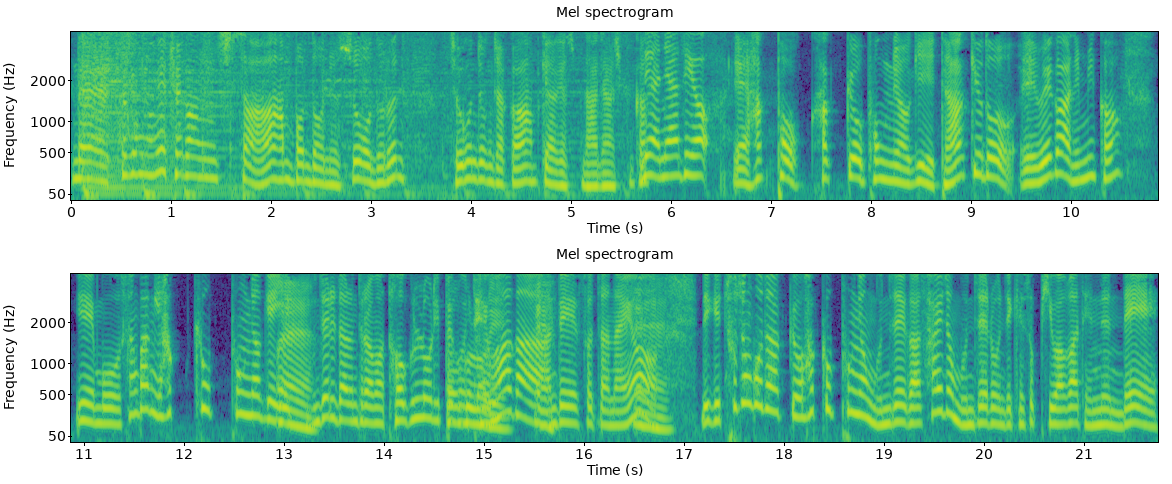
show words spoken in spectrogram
네, 최경영의 최강 시사 한 번 더 뉴스 오늘은 정은정 작가와 함께 하겠습니다. 안녕하십니까? 네, 안녕하세요. 예, 학폭, 학교 폭력이 대학교도 예외가 아닙니까? 예, 뭐 상반기 학교 폭력의 네. 문제를 다룬 드라마 더 글로리 빼고는 대화가 네. 안 됐었잖아요. 네. 근데 이게 초중고등학교 학교 폭력 문제가 사회적 문제로 이제 계속 비화가 됐는데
